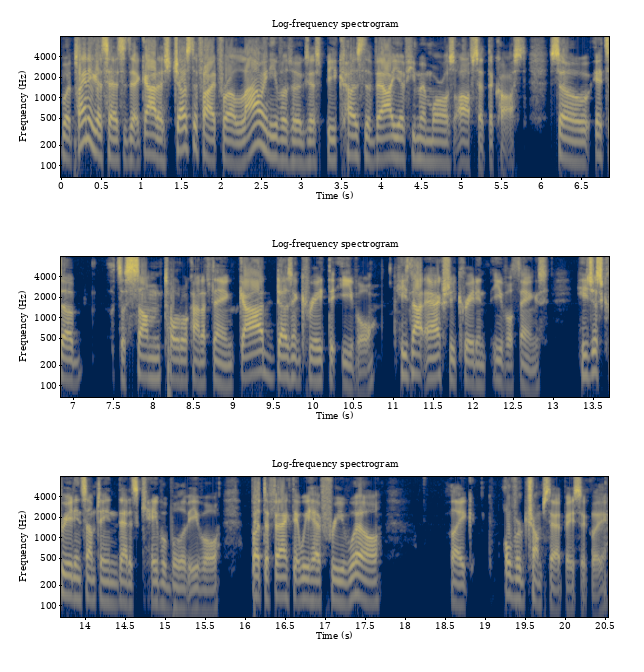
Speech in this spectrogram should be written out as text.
what Plantinga says is that God is justified for allowing evil to exist because the value of human morals offset the cost. So it's a it's a sum total kind of thing. God doesn't create the evil. He's not actually creating evil things. He's just creating something that is capable of evil. But the fact that we have free will, like, over trumps that basically.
